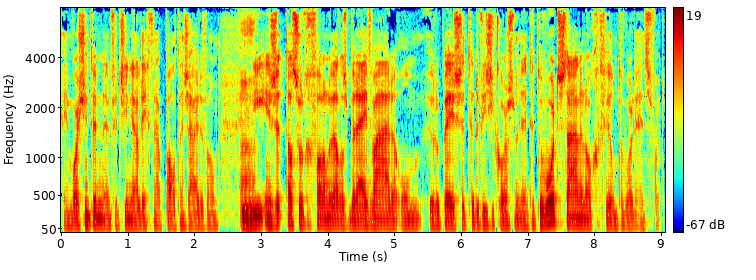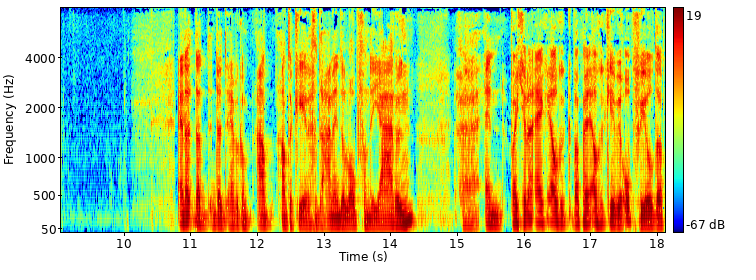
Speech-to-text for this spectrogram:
in Washington en Virginia ligt daar pal ten zuiden van. Mm -hmm. Die in dat soort gevallen wel eens bereid waren om Europese televisiecorrespondenten te woord te staan en ook gefilmd te worden enzovoort. En dat, dat, dat heb ik een aantal keren gedaan in de loop van de jaren. Uh, en wat, je dan eigenlijk elke, wat mij elke keer weer opviel, dat,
